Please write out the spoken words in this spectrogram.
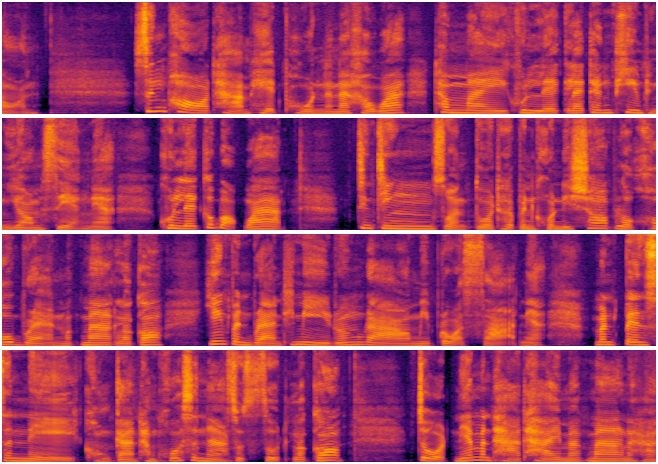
นอน ซึ่งพอถามเหตุผลนะนะคะว่าทำไมคุณเล็กและทั้งทีมถึงยอมเสี่ยงเนี่ย คุณเล็กก็บอกว่าจริง ๆ ส่วนตัวเธอเป็นคนที่ชอบ local brand มากๆ แล้วก็ยิ่งเป็นแบรนด์ที่มีเรื่องราว มีประวัติศาสตร์เนี่ย มันเป็นเสน่ห์ของการทำโฆษณาสุดๆ แล้วก็ โจทย์นี้มันท้าทายมากๆนะคะ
